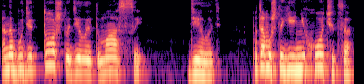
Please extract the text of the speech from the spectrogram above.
Она будет то, что делает массы делать. Потому что ей не хочется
